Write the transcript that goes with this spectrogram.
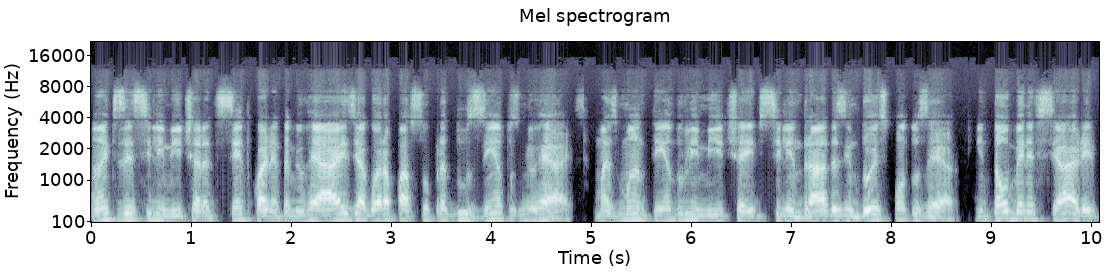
Antes esse limite era de 140 mil reais e agora passou para 200 mil reais, mas mantendo o limite aí de cilindradas em 2.0. Então o beneficiário ele,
